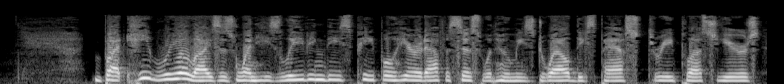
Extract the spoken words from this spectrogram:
But he realizes when he's leaving these people here at Ephesus with whom he's dwelled these past three plus years,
